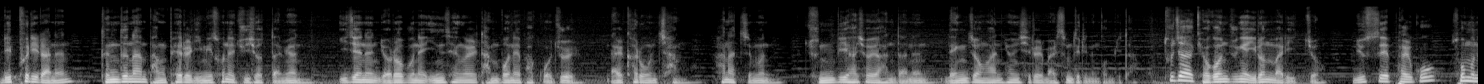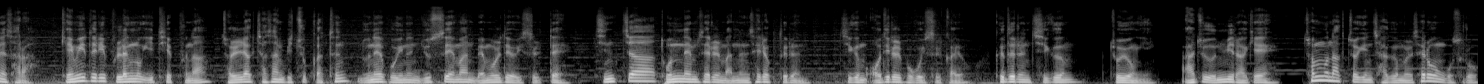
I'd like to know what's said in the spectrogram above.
리플이라는 든든한 방패를 이미 손에 쥐셨다면 이제는 여러분의 인생을 단번에 바꿔줄 날카로운 창 하나쯤은 준비하셔야 한다는 냉정한 현실을 말씀드리는 겁니다. 투자 격언 중에 이런 말이 있죠. 뉴스에 팔고 소문에 사라. 개미들이 블랙록 ETF나 전략 자산 비축 같은 눈에 보이는 뉴스에만 매몰되어 있을 때 진짜 돈 냄새를 맡는 세력들은 지금 어디를 보고 있을까요? 그들은 지금 조용히 아주 은밀하게 천문학적인 자금을 새로운 곳으로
